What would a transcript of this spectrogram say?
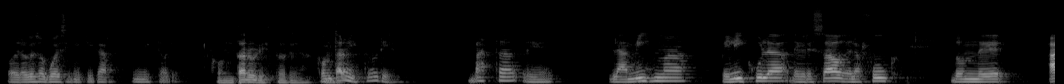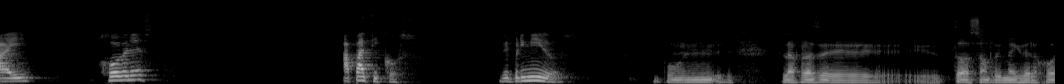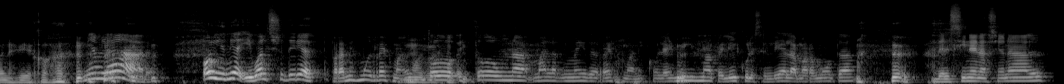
O de lo que eso puede significar en una historia. Contar una historia. Contar una historia. Basta de la misma película de egresados de la FUC donde hay jóvenes apáticos, deprimidos. Como eh, la frase, todos son remake de los jóvenes viejos. Ni hablar. Hoy en día, igual yo te diría, para mí es muy Resman. Es todo, es todo una mala remake de Resman. Es con la misma película, es el Día de la Marmota del cine nacional.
